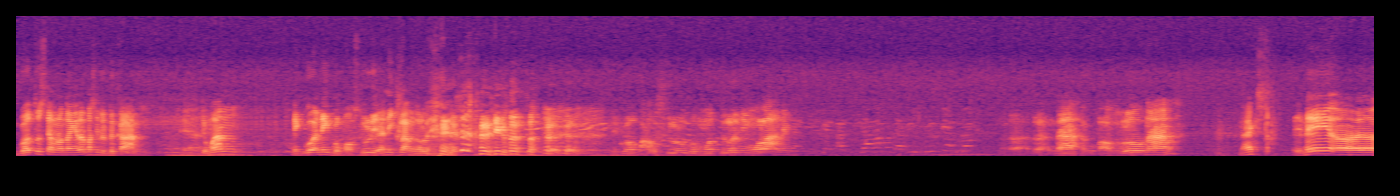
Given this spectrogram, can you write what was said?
gua tuh setiap nonton itu pasti deg-degan. Ya. Cuman nih gua nih gua pause dulu ya, ini iklan boleh. Nih nih gua pause dulu, gua mute dulu nih mola nih. Nah, Nah, gua pause dulu. Nah, Next. ini eh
